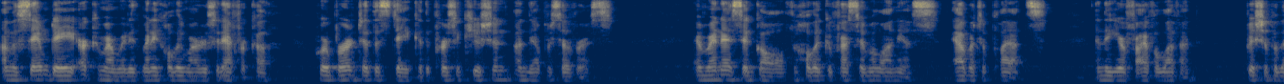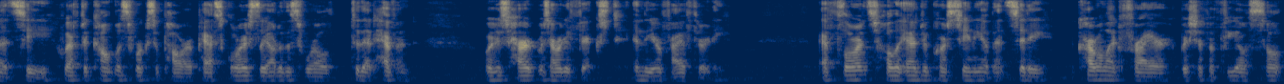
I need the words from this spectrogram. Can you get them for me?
On the same day are commemorated many holy martyrs in Africa, who were burnt at the stake in the persecution on the Emperor Severus. And Rennes in Gaul, the holy confessor Melanius, abbot of Platz, in the year 511, bishop of that see, who after countless works of power passed gloriously out of this world to that heaven, where his heart was already fixed, in the year 530. At Florence, holy Andrew Corsini of that city, a Carmelite friar, bishop of Fiesole,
